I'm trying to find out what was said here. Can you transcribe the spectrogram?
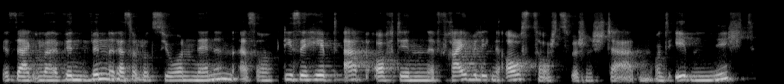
wir sagen immer Win-Win-Resolution nennen. Also diese hebt ab auf den freiwilligen Austausch zwischen Staaten und eben nicht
